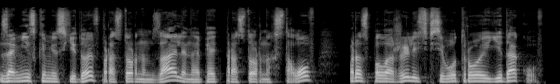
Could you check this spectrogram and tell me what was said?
За мисками с едой в просторном зале на пять просторных столов расположились всего трое едоков.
